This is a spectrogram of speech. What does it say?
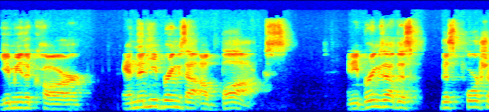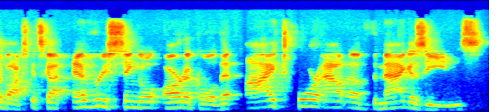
give me the car. And then he brings out a box and he brings out this this Porsche box. It's got every single article that I tore out of the magazines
